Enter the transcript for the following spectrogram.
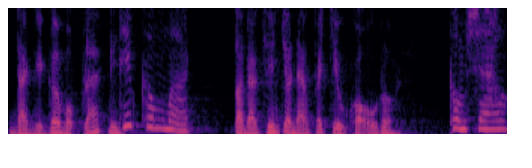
Nàng nghỉ ngơi một lát đi. Thiếp không mệt. Ta đã khiến cho nàng phải chịu khổ rồi. Không sao.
